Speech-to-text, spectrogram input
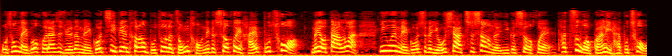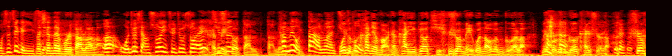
我从美国回来是觉得美国即便特朗普做了总统，那个社会还不错，没有大乱，因为美国是个由下至上的一个社会，他。自我管理还不错，我是这个意思。那现在不是大乱了？呃，我就想说一句，就是说，哎，其实大大乱，他没有大乱。我怎么看见网上看一个标题说美国闹文革了？美国文革开始了，对，是吗？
